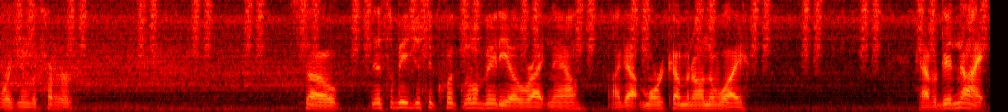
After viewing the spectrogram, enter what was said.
working with her. So this will be just a quick little video right now. I got more coming on the way. Have a good night.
